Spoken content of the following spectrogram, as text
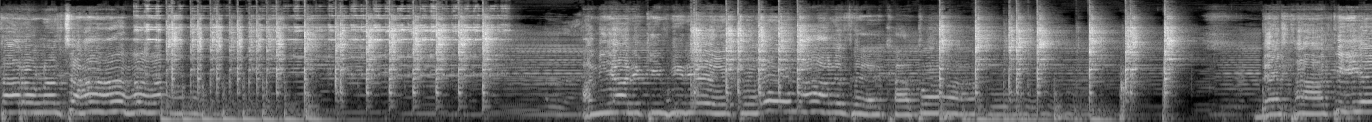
তারণ আমি আর কি ফিরে তোমার দেখা পাবো? ব্যথা দিয়ে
